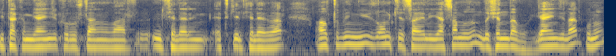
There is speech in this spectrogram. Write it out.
bir takım yayıncı kuruluşlarının var, ülkelerin etik ilkeleri var. 6112 sayılı yasamızın dışında bu. Yayıncılar bunu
